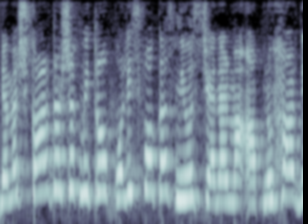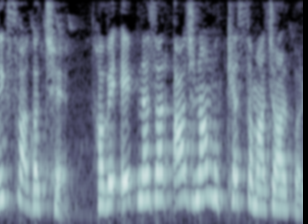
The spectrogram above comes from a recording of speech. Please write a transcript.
નમસ્કાર દર્શક મિત્રો, પોલીસ ફોકસ ન્યૂઝ ચેનલમાં આપનું હાર્દિક સ્વાગત છે. હવે એક નજર આજના મુખ્ય સમાચાર પર.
